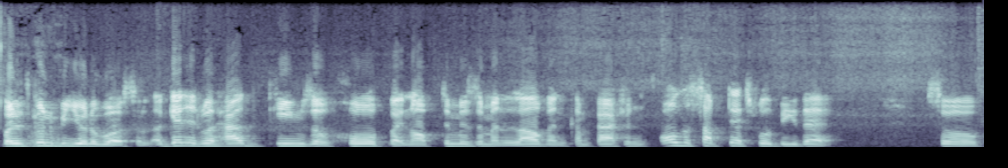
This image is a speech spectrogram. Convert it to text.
but it's going to be universal. Again, it will have the themes of hope and optimism and love and compassion. All the subtext will be there. So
